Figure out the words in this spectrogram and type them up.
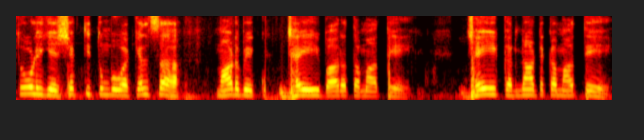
ತೋಳಿಗೆ ಶಕ್ತಿ ತುಂಬುವ ಕೆಲಸ ಮಾಡಬೇಕು. ಜೈ ಭಾರತ ಮಾತೆ, ಜೈ ಕರ್ನಾಟಕ ಮಾತೆ,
